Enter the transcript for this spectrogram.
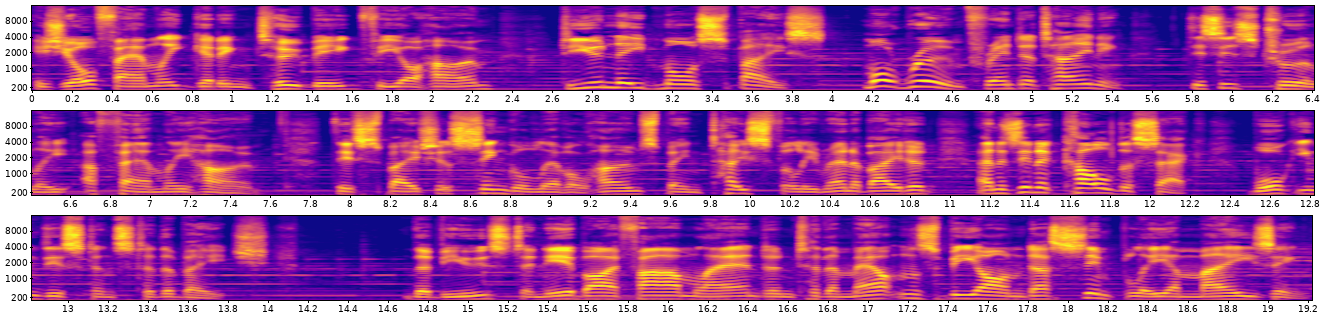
Is your family getting too big for your home? Do you need more space, more room for entertaining? This is truly a family home. This spacious single level home's been tastefully renovated and is in a cul de sac, walking distance to the beach. The views to nearby farmland and to the mountains beyond are simply amazing.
